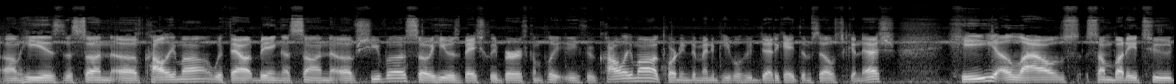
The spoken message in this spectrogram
Um, he is the son of Kalima without being a son of Shiva, so he was basically birthed completely through Kalima, according to many people who dedicate themselves to Ganesh. He allows somebody to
